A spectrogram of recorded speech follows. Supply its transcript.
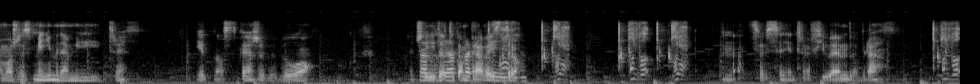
A może zmienimy na mililitry? Jednostkę, żeby było. Czyli Bardziej dotykam prawej strony. G. Piwo G. No, coś sobie nie trafiłem, dobra. Piwo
